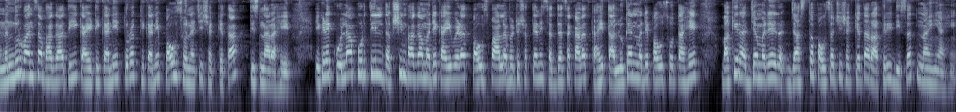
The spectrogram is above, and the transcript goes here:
नंदुरबारचा भागातही काही ठिकाणी तुरळक ठिकाणी पाऊस होण्याची शक्यता दिसणार आहे. इकडे कोल्हापूरतील दक्षिण भागामध्ये काही वेळात पाऊस पाहायला भेटू शकते आणि सध्याच्या काळात काही तालुक्यांमध्ये पाऊस होत आहे. बाकी राज्यामध्ये जास्त पावसाची शक्यता रात्री दिसत नाही आहे.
